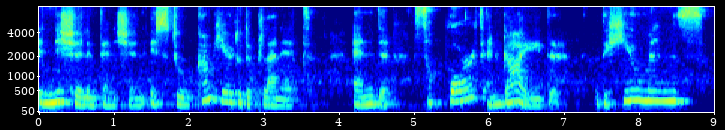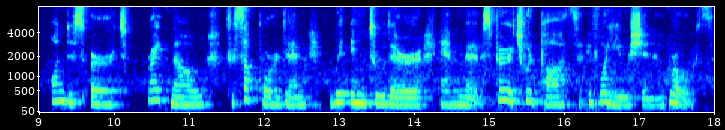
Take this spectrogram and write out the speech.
initial intention is to come here to the planet and support and guide the humans on this earth right now to support them with, into their um, spiritual path, evolution, and growth.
